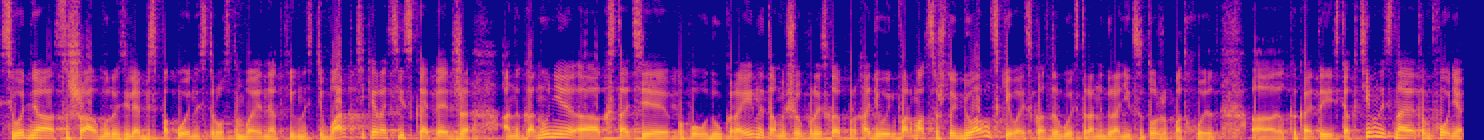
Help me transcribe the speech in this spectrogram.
Сегодня США выразили обеспокоенность ростом военной активности в Арктике российской, опять же. А накануне, э, кстати, по поводу Украины, там еще проходила информация, что и белорусские войска с другой стороны границы тоже подходят. Э, какая-то есть активность на этом фоне.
